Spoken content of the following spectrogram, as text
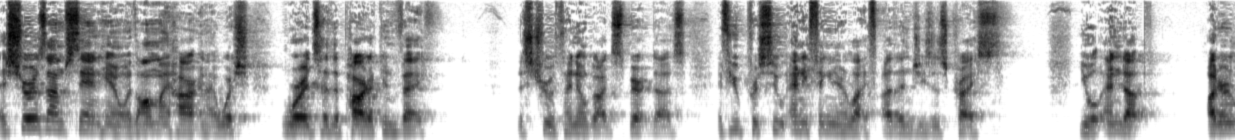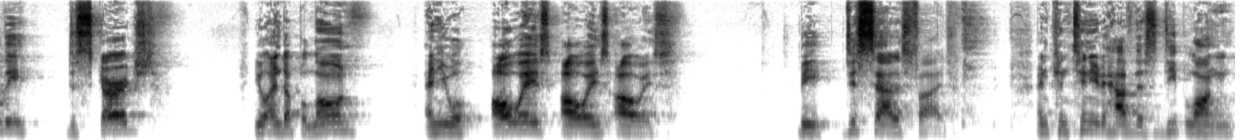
As sure as I'm standing here with all my heart, and I wish words had the power to convey this truth, I know God's Spirit does. If you pursue anything in your life other than Jesus Christ, you will end up utterly discouraged. You'll end up alone. And you will always, always, always be dissatisfied and continue to have this deep longing,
